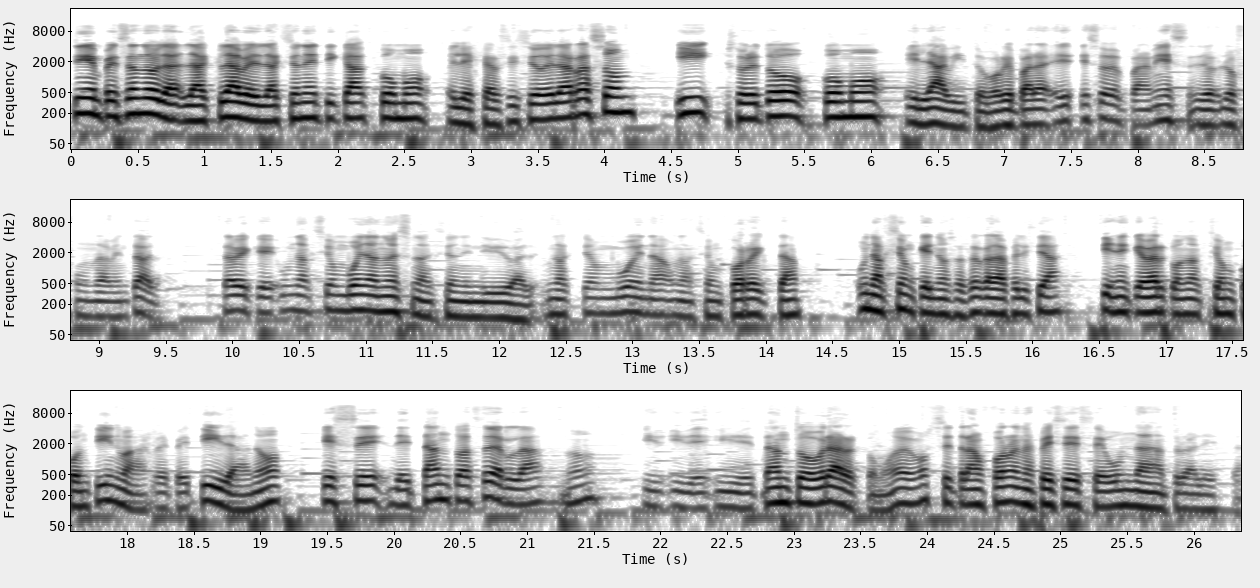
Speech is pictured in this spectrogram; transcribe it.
siguen pensando la, la clave de la acción ética como el ejercicio de la razón y sobre todo como el hábito, porque para e- eso para mí es lo- lo fundamental sabe que una acción buena no es una acción individual. Una acción buena, una acción correcta, una acción que nos acerca a la felicidad, tiene que ver con una acción continua, repetida, ¿no? Que se, de tanto hacerla, ¿no? Y, de, y de tanto obrar, como vemos, se transforma en una especie de segunda naturaleza,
